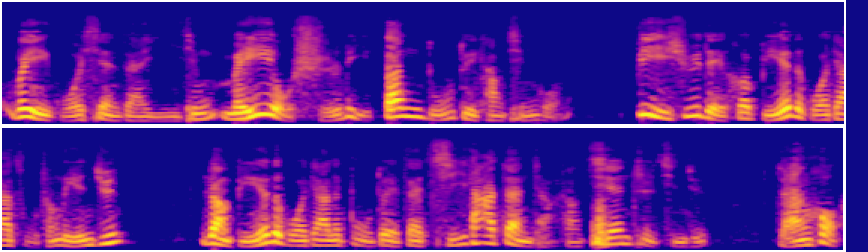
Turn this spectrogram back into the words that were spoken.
魏国现在已经没有实力单独对抗秦国了，必须得和别的国家组成联军，让别的国家的部队在其他战场上牵制秦军，然后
